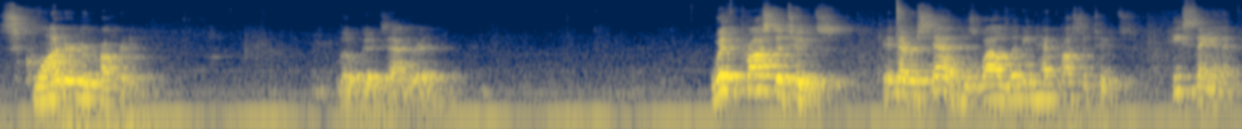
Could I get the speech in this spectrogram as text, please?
squandered your property. A little bit exaggerated. With prostitutes. It never said his wild living had prostitutes. He's saying it.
